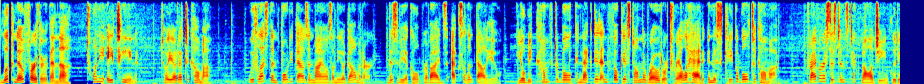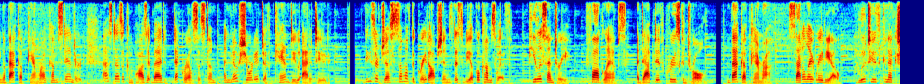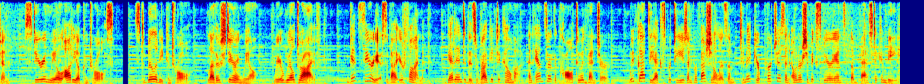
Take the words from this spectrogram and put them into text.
Look no further than the 2018 Toyota Tacoma. With less than 40,000 miles on the odometer, this vehicle provides excellent value. You'll be comfortable, connected, and focused on the road or trail ahead in this capable Tacoma. Driver assistance technology, including a backup camera, comes standard, as does a composite bed, deck rail system, and no shortage of can-do attitude. These are just some of the great options this vehicle comes with. Keyless entry, fog lamps, adaptive cruise control, backup camera, satellite radio, Bluetooth connection, steering wheel audio controls, stability control, leather steering wheel, rear wheel drive. Get serious about your fun. Get into this rugged Tacoma and answer the call to adventure. We've got the expertise and professionalism to make your purchase and ownership experience the best it can be.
